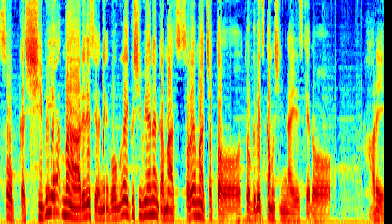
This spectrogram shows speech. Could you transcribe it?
そうか、渋谷、まああれですよね。僕が行く渋谷なんか、まあ、それはまあちょっと特別かもしれないですけど、あれ、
